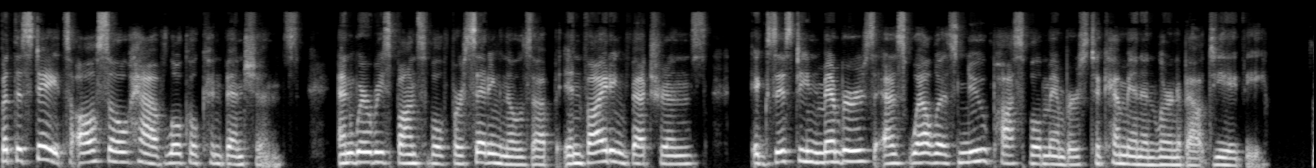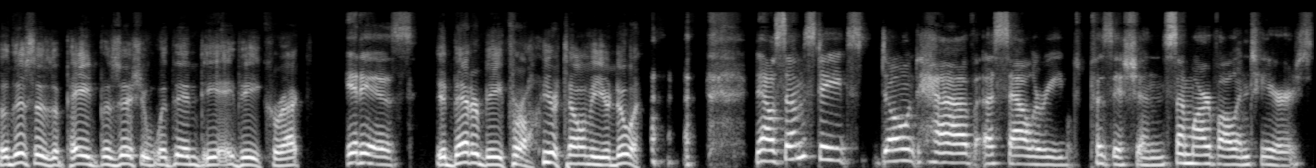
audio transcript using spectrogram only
but the states also have local conventions, and we're responsible for setting those up, inviting veterans, existing members, as well as new possible members to come in and learn about DAV. So, this is a paid position within DAV, correct? It is. It better be for all you're telling me you're doing. now, some states don't have a salaried position, some are volunteers.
